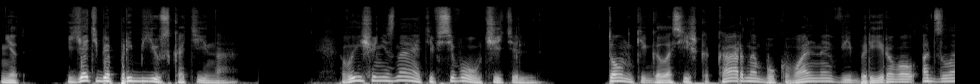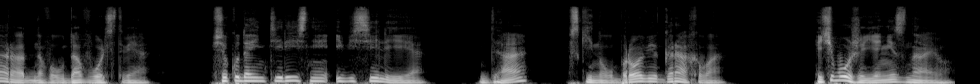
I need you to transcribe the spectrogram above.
Нет, я тебя прибью, скотина. Вы еще не знаете всего, учитель. Тонкий голосишка Карна буквально вибрировал от злорадного удовольствия. Все куда интереснее и веселее. «Да?» — вскинул брови Грахва. «И чего же я не знаю?»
